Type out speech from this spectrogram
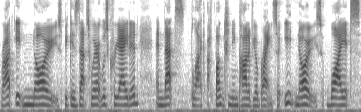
right? It knows because that's where it was created and that's like a functioning part of your brain. So it knows why it's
